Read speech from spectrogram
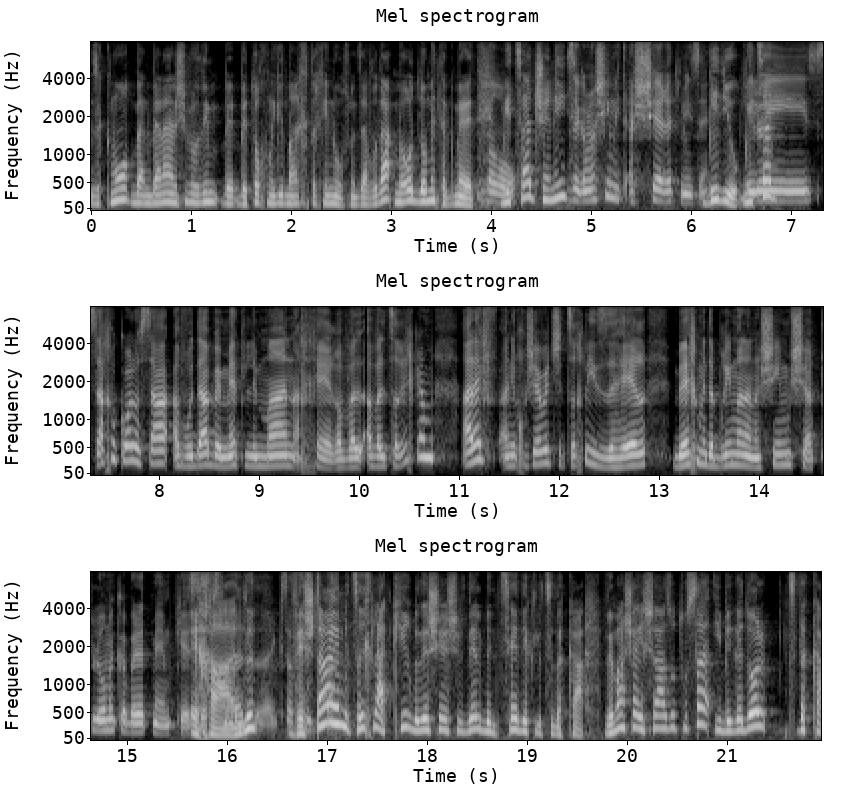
זה כמו בעיניי אנשים שעובדים בתוך נגיד מערכת החינוך, זאת אומרת, זו עבודה מאוד לא מתגמלת. ברור. מצד שני, זה גם לא שהיא מתעשרת מזה. בדיוק, כאילו מצד- היא סך הכל עושה עבודה באמת למען אחר, אבל, אבל צריך גם, א', אני חושבת שצריך להיזהר באיך מדברים על אנשים שאת לא מקבלת מהם כסף. אחד, אומרת, ושתיים, צריך להכיר בזה שיש הבדל בין צדק לצדקה. ומה שהאישה הזאת עושה היא בגדול צדקה,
